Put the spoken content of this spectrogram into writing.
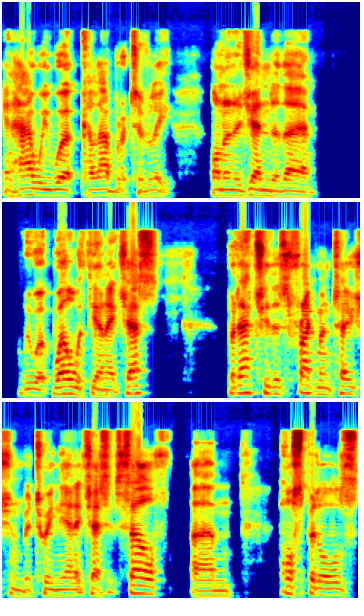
in how we work collaboratively on an agenda there. We work well with the NHS, but actually there's fragmentation between the NHS itself, um, hospitals,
